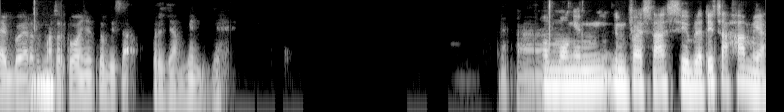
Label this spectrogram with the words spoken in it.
eh biar masa tuanya tuh bisa terjamin deh. Ya kan? Ngomongin investasi berarti saham ya?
